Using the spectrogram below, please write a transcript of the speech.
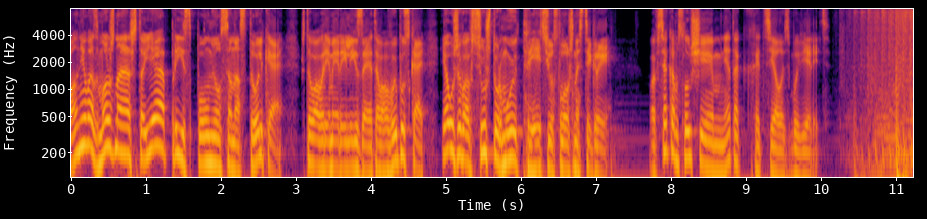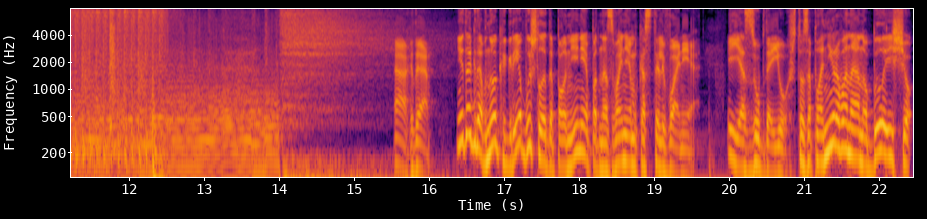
вполне возможно, что я преисполнился настолько, что во время релиза этого выпуска я уже вовсю штурмую третью сложность игры. Во всяком случае, мне так хотелось бы верить. Ах да, не так давно к игре вышло дополнение под названием Кастельвания. И я зуб даю, что запланировано оно было еще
